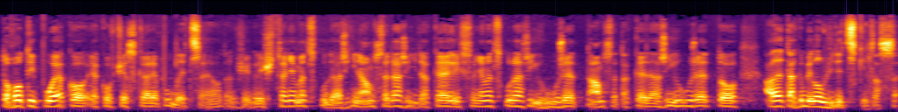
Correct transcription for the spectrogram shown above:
toho typu jako, jako v České republice. Jo. Takže když se Německu daří, nám se daří také. Když se Německu daří hůře, nám se také daří hůře. To, ale tak bylo vždycky zase.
